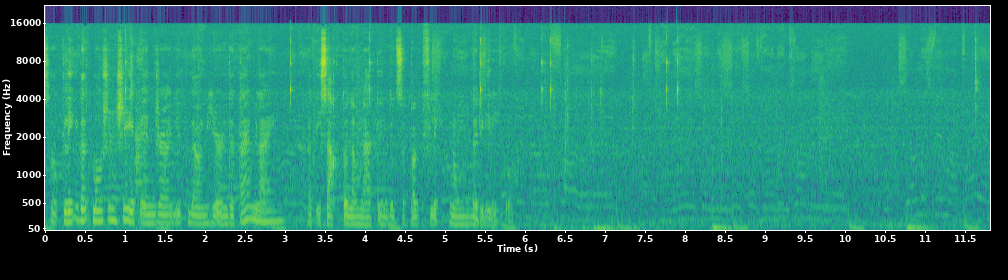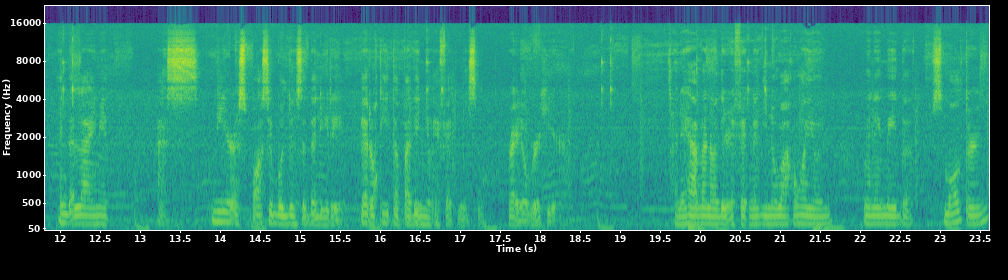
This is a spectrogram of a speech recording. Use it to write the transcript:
So, click that motion shape and drag it down here on the timeline. At isakto lang natin dun sa pag-flick ng daliri ko. And align it as near as possible dun sa daliri pero kita pa din yung effect mismo right over here. And I have another effect na ginawa ko ngayon when I made the small turn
